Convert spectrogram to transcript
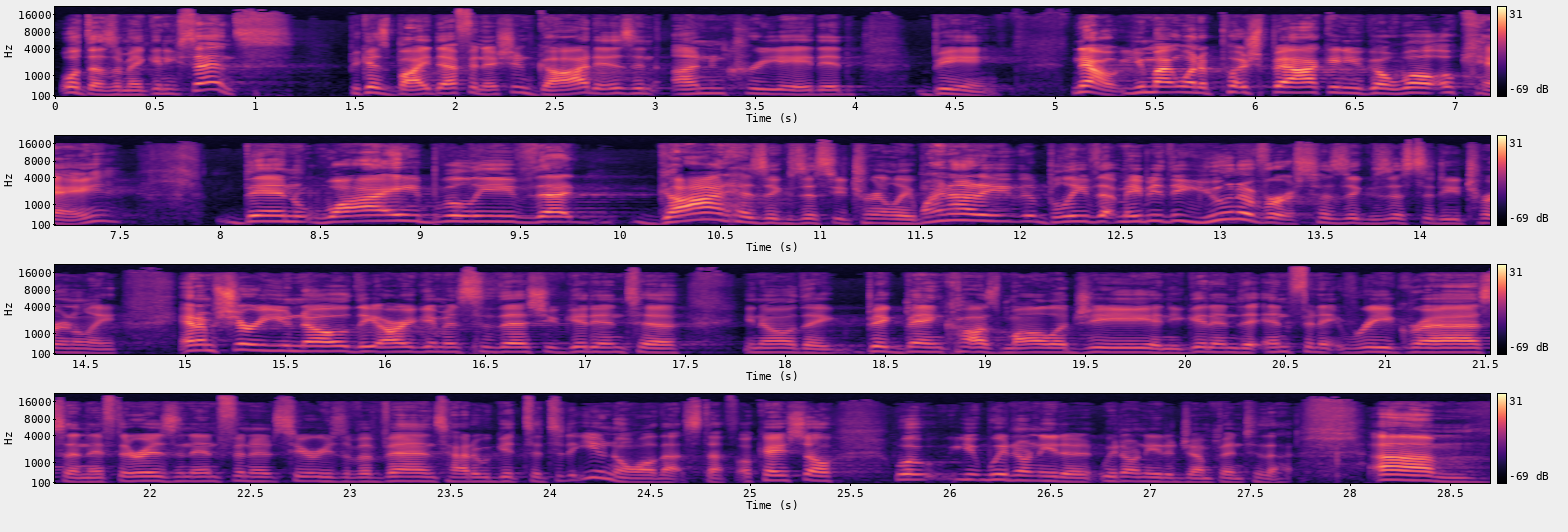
Well, it doesn't make any sense because, by definition, God is an uncreated being. Now, you might want to push back and you go, Well, okay, then why believe that God has existed eternally? Why not believe that maybe the universe has existed eternally? And I'm sure you know the arguments to this. You get into, you know, the Big Bang cosmology and you get into infinite regress and if there is an infinite series of events, how do we get to today? You know all that stuff. Okay, so well, we don't need to we don't need to jump into that, um,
